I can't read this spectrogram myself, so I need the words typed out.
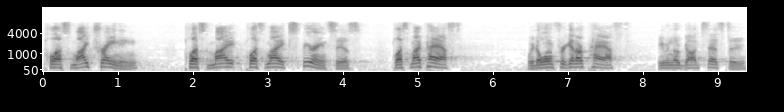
plus my training plus my, plus my experiences plus my past. We don't want to forget our past, even though God says to.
